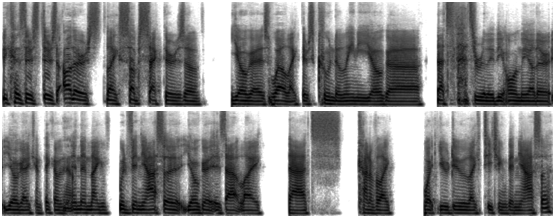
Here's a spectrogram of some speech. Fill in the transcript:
because there's there's other like subsectors of yoga as well. Like there's Kundalini yoga. That's that's really the only other yoga I can think of. Yeah. And then like with Vinyasa yoga, is that like that's kind of like what you do, like teaching Vinyasa?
